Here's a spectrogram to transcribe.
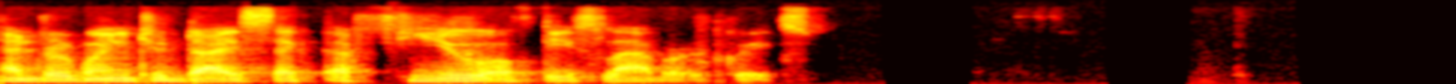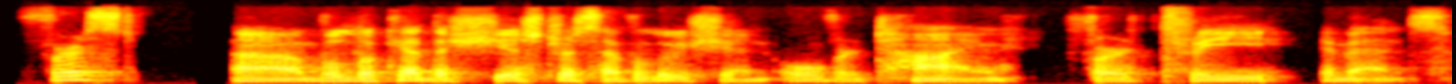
and we're going to dissect a few of these lab earthquakes. First, uh, we'll look at the shear stress evolution over time for three events.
